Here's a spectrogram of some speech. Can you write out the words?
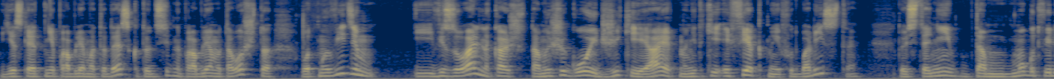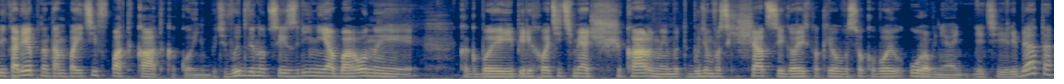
если это не проблема ТДС, то действительно проблема того, что вот мы видим и визуально кажется, там и Жиго, и Джики, и Айртон, они такие эффектные футболисты, то есть они там могут великолепно там пойти в подкат какой-нибудь, выдвинуться из линии обороны как бы и перехватить мяч шикарно, и мы будем восхищаться и говорить, как его высокого уровня эти ребята,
